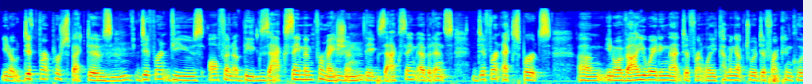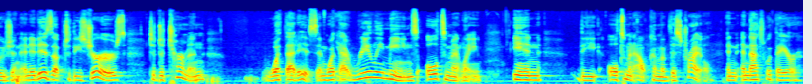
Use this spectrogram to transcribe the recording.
you know, different perspectives, different views, often of the exact same information, the exact same evidence, different experts, um, you know, evaluating that differently, coming up to a different conclusion. And it is up to these jurors to determine what that is and what Yeah. that really means ultimately in the ultimate outcome of this trial. And, and that's what they are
